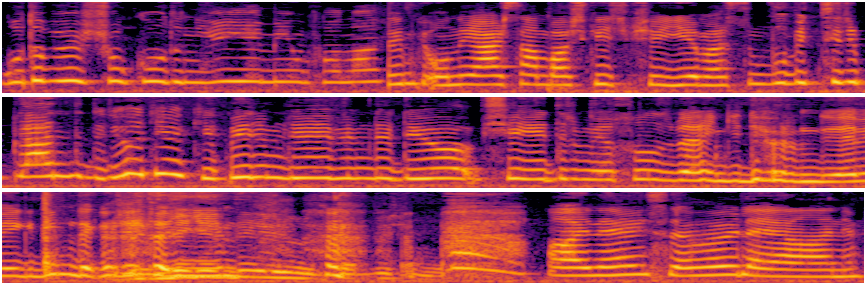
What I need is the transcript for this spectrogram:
O da böyle şok oldu. Niye yemeyeyim falan. Dedim ki onu yersen başka hiçbir şey yiyemezsin. Bu bir triplendi diyor. Diyor ki benim diyor evimde diyor bir şey yedirmiyorsunuz ben gidiyorum diyor. Eve gideyim de galeta yiyeyim. yiyoruz kardeşim ya. Ay neyse öyle yani.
